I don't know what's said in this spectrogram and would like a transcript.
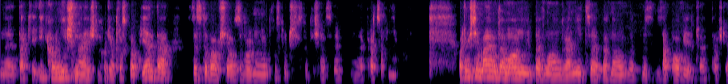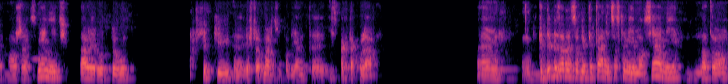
e, takie ikoniczne, jeśli chodzi o troskę o klienta. Zdecydował się o zwolnieniu 230 tysięcy pracowników. Oczywiście mają tam oni pewną granicę, pewną zapowiedź, że to się może zmienić, ale ruch był szybki, jeszcze w marcu podjęty i spektakularny. Gdyby zadać sobie pytanie, co z tymi emocjami, no to e,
